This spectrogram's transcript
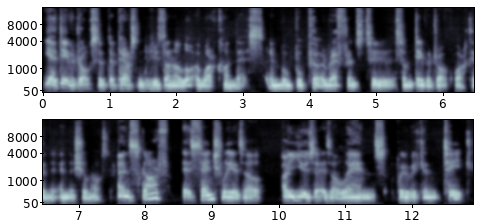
Yeah, David Rock's the person who's done a lot of work on this, and we'll, we'll put a reference to some David Rock work in the, in the show notes. And SCARF essentially is a, I use it as a lens where we can take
